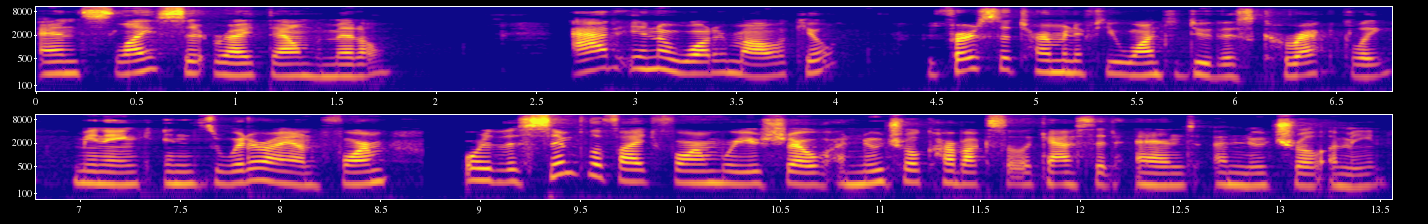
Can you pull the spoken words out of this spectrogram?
and slice it right down the middle. Add in a water molecule, but first determine if you want to do this correctly, meaning in Zwitterion form, or the simplified form where you show a neutral carboxylic acid and a neutral amine.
